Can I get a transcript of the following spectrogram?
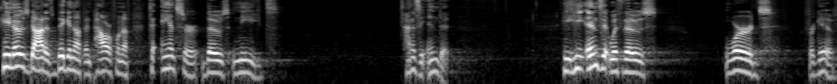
He knows God is big enough and powerful enough to answer those needs. How does he end it? He, he ends it with those words forgive.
